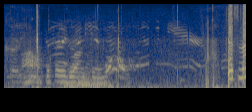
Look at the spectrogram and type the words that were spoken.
Good. This is one thing. There's no,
